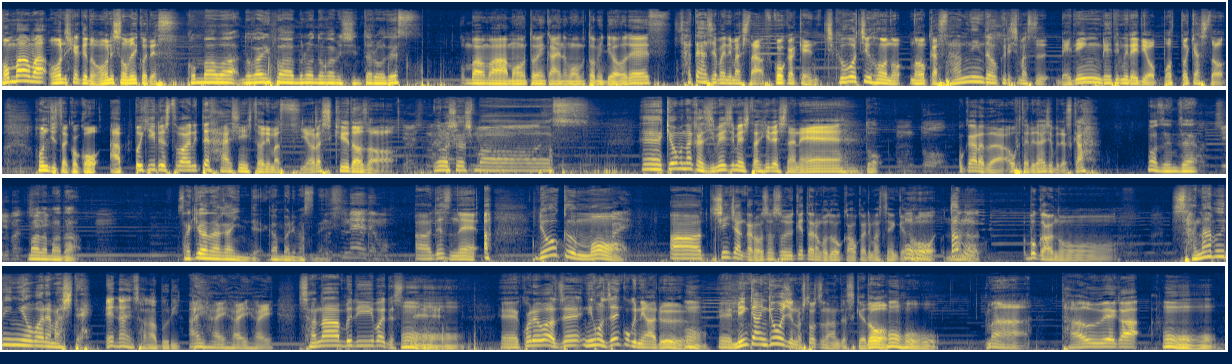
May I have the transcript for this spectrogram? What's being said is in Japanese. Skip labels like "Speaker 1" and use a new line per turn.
こんばんは大西学の大西信彦です。
こんばんは野上ファームの野上慎太郎です。
こんばんは桃富会の桃富亮です。
さて始まりました福岡県筑豊地方の農家3人でお送りしますレディンレディムレディオポッドキャスト。本日はここアップヒルストアにて配信しております。よろしくどうぞ。
よろしくお願いします。
えー、今日もなんかジメジメした日でしたね。
ほんと。
お体お二人大丈夫ですか？
まあ全然。まだまだ。先は長いんで頑張りますね。
ですねでも。
あですね。ありょうくんも、
はい。
あしんちゃんからお誘い受けたのかどうかわかりませんけど多分僕あのー、さなぶりに呼ばれまして。
え何さなぶり
はいはいはいはい。さなぶりはです
うん
ね、
うんうん。
えーこれはぜ日本全国にある、
うん。
えー民間行事の一つなんですけど、
ほうほうほ
まあ田植えが
ううんうんうん。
